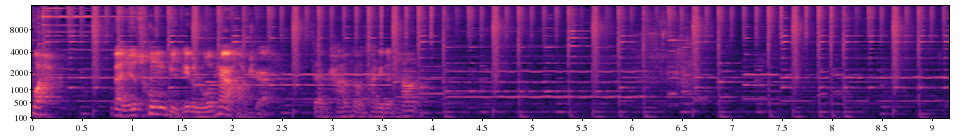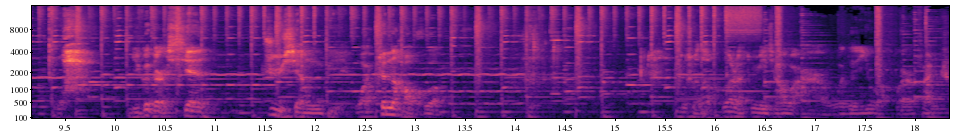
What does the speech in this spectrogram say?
哇，我感觉葱比这个螺片好吃。再尝一口它这个汤。一个字儿鲜，巨鲜无比，哇，真的好喝。不舍得喝了，这么一小碗，我得一会儿和着饭吃。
